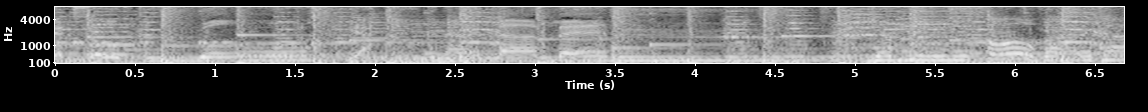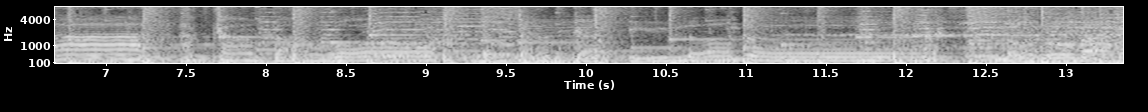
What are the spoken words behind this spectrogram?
約束をやっとられる。闇に覆われた墓場を何だが彩る。呪われ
